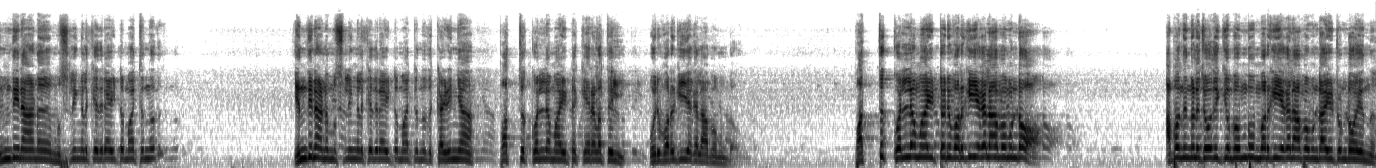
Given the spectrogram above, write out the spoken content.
എന്തിനാണ് മുസ്ലിങ്ങൾക്കെതിരായിട്ട് മാറ്റുന്നത്? എന്തിനാണ് മുസ്ലിങ്ങൾക്കെതിരായിട്ട് മാറ്റുന്നത്? കഴിഞ്ഞ പത്ത് കൊല്ലമായിട്ട് കേരളത്തിൽ ഒരു വർഗീയ കലാപമുണ്ടോ? പത്ത് കൊല്ലമായിട്ടൊരു വർഗീയ കലാപമുണ്ടോ? അപ്പൊ നിങ്ങൾ ചോദിക്കും മുമ്പും വർഗീയ കലാപം ഉണ്ടായിട്ടുണ്ടോ എന്ന്?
